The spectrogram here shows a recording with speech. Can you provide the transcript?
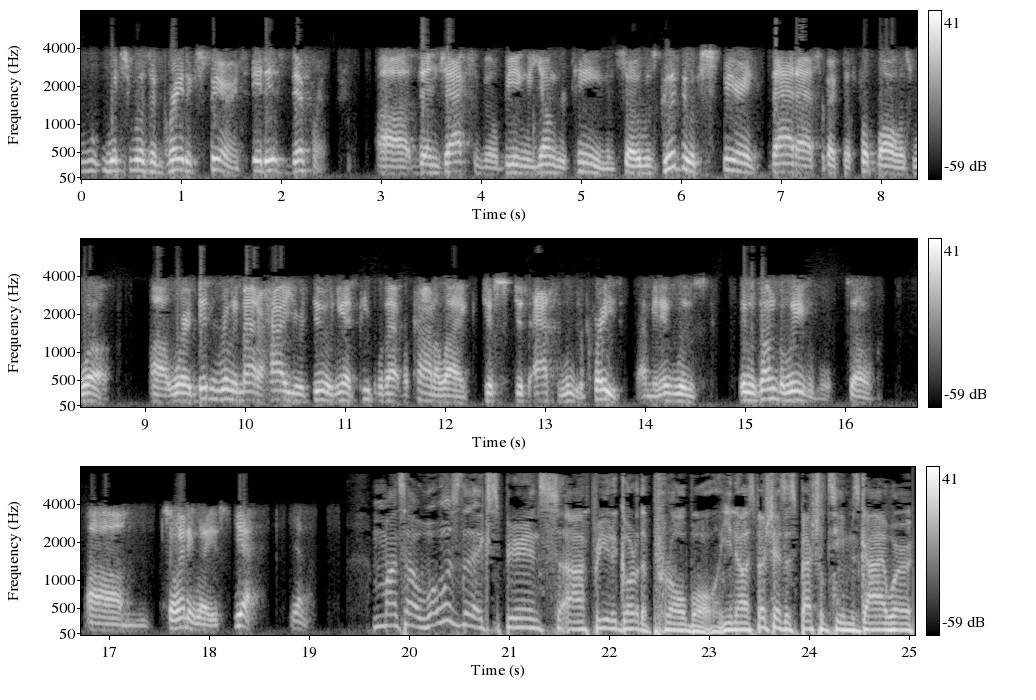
which was a great experience. It is different uh, than Jacksonville being a younger team, and so it was good to experience that aspect of football as well, uh, where it didn't really matter how you were doing. You had people that were kind of like just just absolutely crazy. I mean, it was it was unbelievable. So um, so, anyways, yeah, yeah. Montell, what was the experience uh, for you to go to the Pro Bowl? You know, especially as a special teams guy, where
